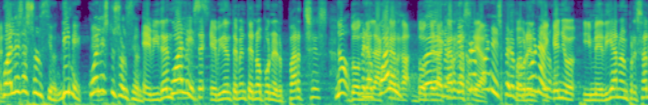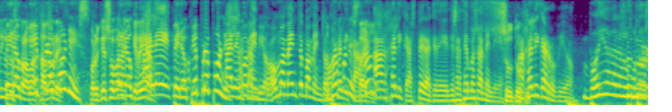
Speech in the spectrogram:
¿Y cuál es la solución? Dime, ¿cuál es tu solución? ¿Cuál Evidentemente, no poner parches No, donde la ¿cuál? carga, donde la carga ¿qué sea propones? Pero sobre el algo. pequeño y mediano empresario y ¿Pero los qué trabajadores. propones? Porque eso va a Pero, crear Ale, ¿Pero qué propones Vale, a un momento, cambio? un momento, un momento. Propones Angélica, espera, que deshacemos la melea. Angélica Rubio. Voy a dar Su algunos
